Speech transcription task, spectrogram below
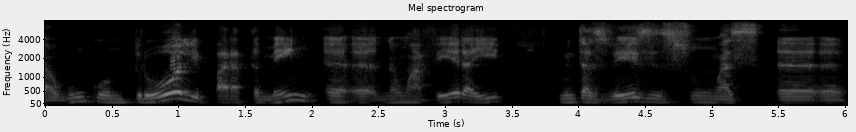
algum controle para também não haver aí muitas vezes umas, uh,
